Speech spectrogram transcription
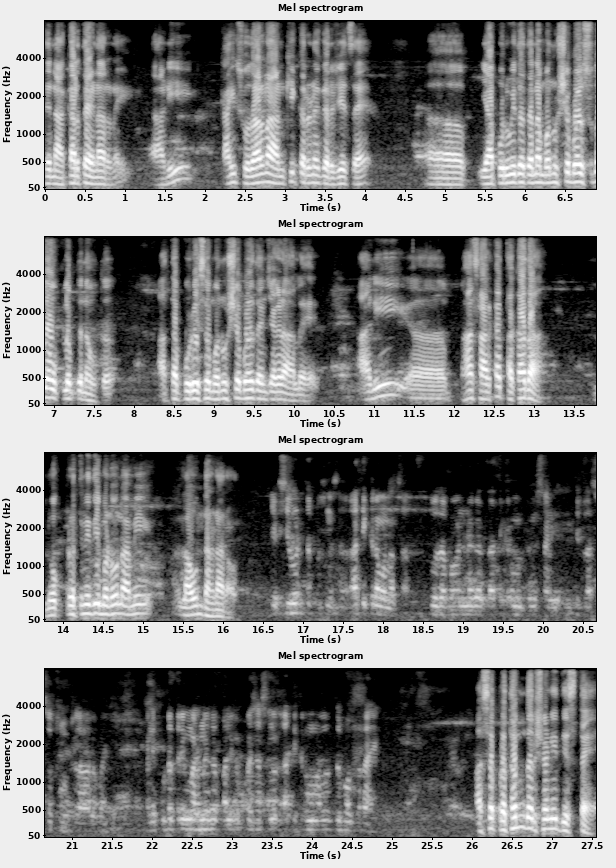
ते नाकारता येणार नाही. आणि काही सुधारणा आणखी करणं गरजेचं आहे. यापूर्वी तर त्यांना मनुष्यबळ सुद्धा उपलब्ध नव्हतं. आता पुरेसं मनुष्यबळ त्यांच्याकडे आलं आहे आणि हा सारखा तकादा लोकप्रतिनिधी म्हणून आम्ही लावून धरणार आहोत. एक शेवटचा प्रश्न सर अतिक्रमणाचा. तुळजाभवानी नगरचं अतिक्रमण तुम्ही सांगितलं तिथला सूक्ष्म ठेवायला पाहिजे. आणि कुठंतरी महानगरपालिका प्रशासनात अतिक्रमणाला जबाबदार आहे. असं प्रथम दर्शनी दिसतंय.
